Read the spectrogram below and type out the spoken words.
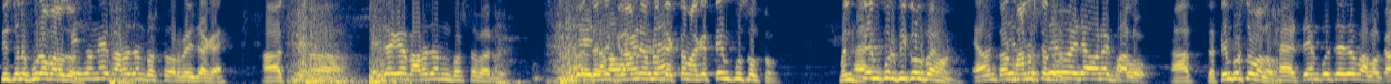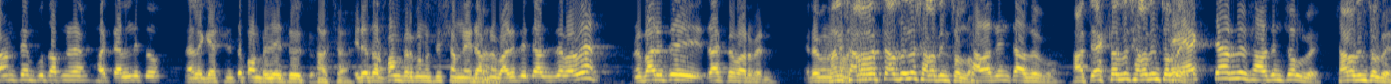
পিছনে পুরো বারো জন? পিছনে বারো জন বসতে পারবে এই জায়গায়। আচ্ছা। এই জায়গায় বারো জন বসতে পারবে। আচ্ছা যে গ্রামে আমরা দেখতাম আগে টেম্পু চলতো। মানে হ্যাঁ। টেম্পুর বিকল্প এখন। এখন তার মানুষটা এটা অনেক ভালো। আচ্ছা টেম্পুর চেয়ে ভালো? হ্যাঁ টেম্পু চাইতেও ভালো কারণ টেম্পু তো আপনার হয় তেল নিত নাহলে গ্যাস নিত পাম্পে যাইতে হইতো। আচ্ছা। এটা তার পাম্পের কোনো সিস্টেম নেই এটা আপনি বাড়িতে চার্জ দিতে পারবেন আপনি বাড়িতে রাখতে পারবেন। এটা মানে সারা রাত চার্জ হলো সারাদিন চলল? নেই। সারাদিন চার্জ হব আচ্ছা এক চার্জে সারাদিন চলবে? এক চার্জে চলবে। চলবে?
